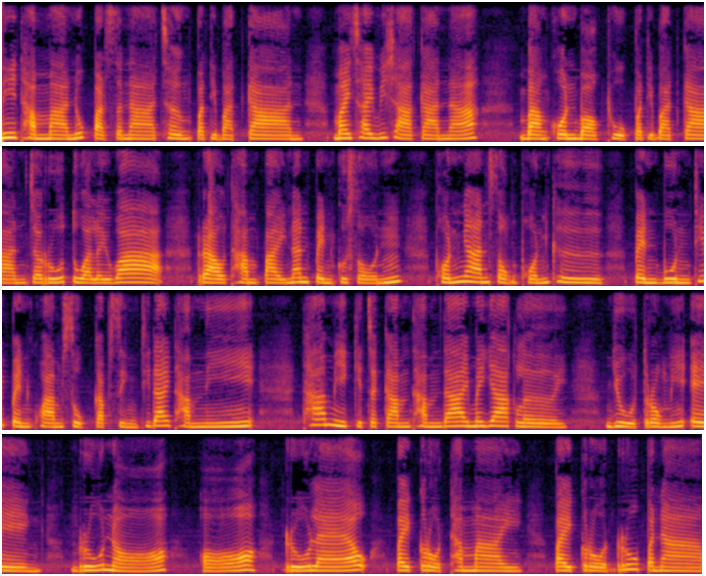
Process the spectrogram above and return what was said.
นี่ธรรมานุปัสสนาเชิงปฏิบัติการ ไม่ใช่วิชาการนะ บางคนบอกถูกปฏิบัติการจะรู้ตัวเลยว่า เราทำไปนั่นเป็นกุศล ผลงานส่งผลคือ เป็นบุญที่เป็นความสุขกับสิ่งที่ได้ทำนี้ ถ้ามีกิจกรรมทำได้ไม่ยากเลย อยู่ตรงนี้เอง รู้หนอ อ๋อ รู้แล้ว ไปโกรธทำไม ไปโกรธรูปนาม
